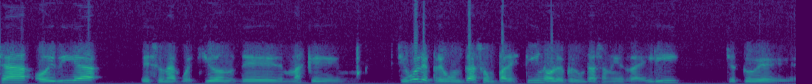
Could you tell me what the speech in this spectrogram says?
Ya hoy día es una cuestión de más que. Si vos le preguntás a un palestino o le preguntás a un israelí, yo estuve eh,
